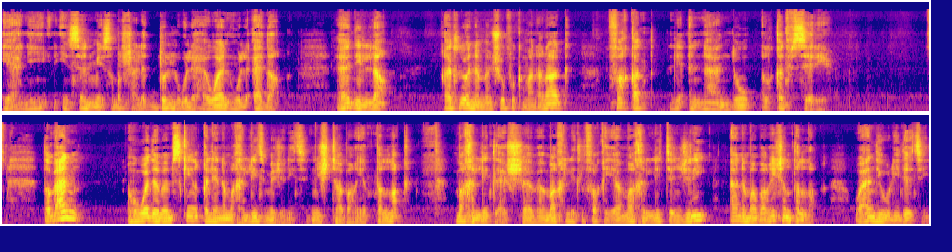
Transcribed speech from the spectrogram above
يعني الإنسان ما يصبرش على الذل والهوان والأذى. هذه لا. قالت له أنا ما نشوفك ما نراك فقط لأن عنده القذف السريع. طبعا هو دابا مسكين قال لي أنا ما خليت ما جريت ملي شتا باغي يطلق ما خليت العشابة ما خليت الفقية ما خليت تنجري أنا ما باغيش نطلق. وعندي وليداتي.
